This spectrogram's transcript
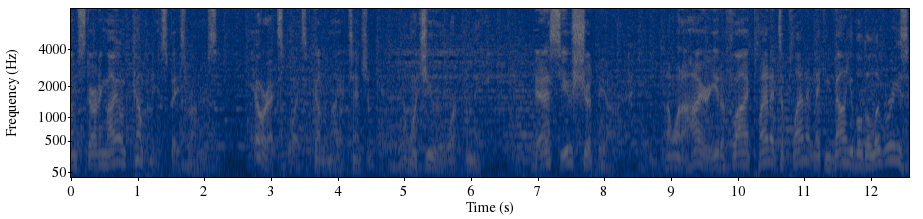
I'm starting my own company of space runners. Your exploits have come to my attention. I want you to work for me. Yes, you should be honored. I want to hire you to fly planet to planet making valuable deliveries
